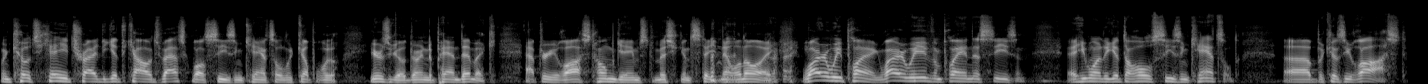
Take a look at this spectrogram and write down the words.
when Coach K tried to get the college basketball season canceled a couple of years ago during the pandemic after he lost home games to Michigan State and Illinois. right. Why are we playing? Why are we even playing this season? he wanted to get the whole season canceled uh, because he lost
